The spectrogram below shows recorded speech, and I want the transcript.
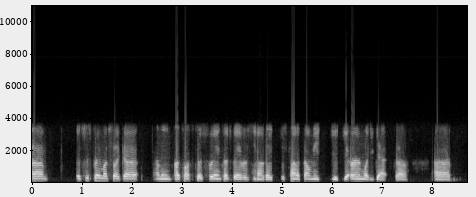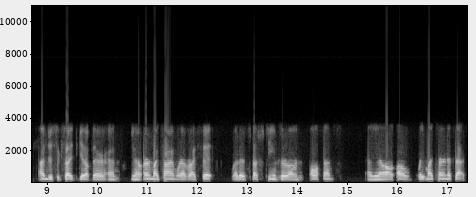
Um, it's just pretty much like uh, I mean, I talked to Coach Free and Coach Babers. You know, they just kind of tell me you, you earn what you get. So uh, I'm just excited to get up there and you know earn my time wherever I fit, whether it's special teams or on offense. And you know, I'll, I'll wait my turn if that's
